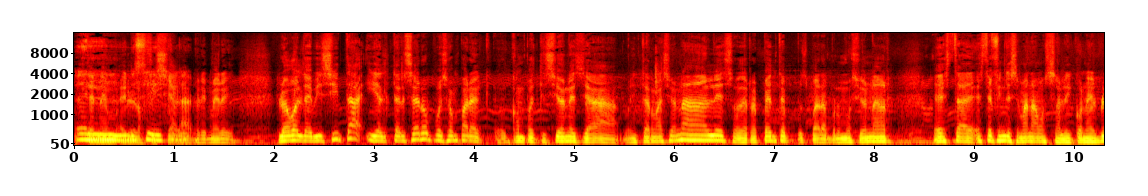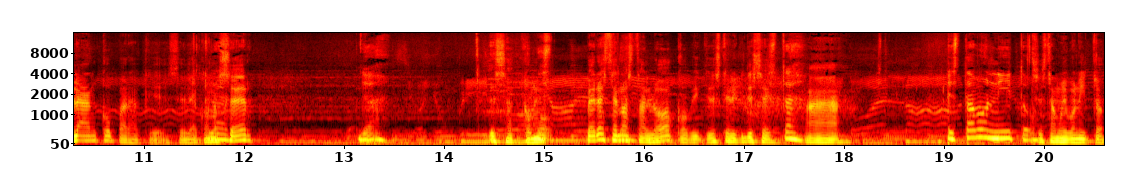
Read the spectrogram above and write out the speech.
El- tenemos el sí, oficial, claro. el primero, luego el de visita y el tercero pues son para competiciones ya internacionales o de repente pues para promocionar esta este fin de semana vamos a salir con el blanco para que se dé a conocer. Ya. Esa como Pero este no está loco, Vic. Es que Vic dice. Está. Ah, Está bonito. sí, está muy bonito.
